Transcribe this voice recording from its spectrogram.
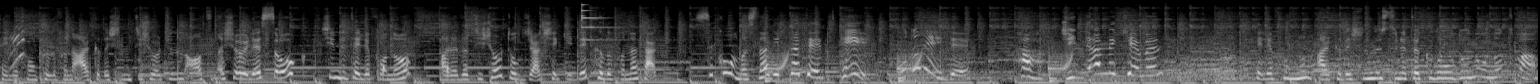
Telefon kılıfını arkadaşının tişörtünün altına şöyle sok. Şimdi telefonu arada tişört olacak şekilde kılıfına tak. Sık olmasına dikkat et. Hey, o da neydi? Ha, cidden mi Kevin? Telefonun arkadaşının üstüne takılı olduğunu unutma.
